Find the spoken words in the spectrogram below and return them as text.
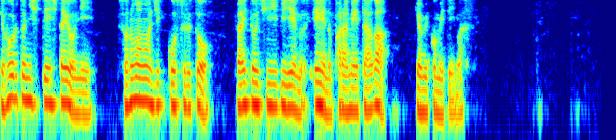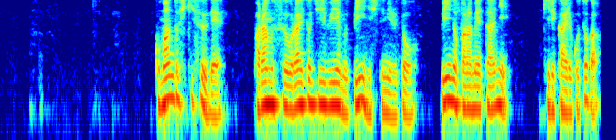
デフォルトに指定したように、そのまま実行すると、LightGBM-A のパラメータが読み込めています。コマンド引数でパラムスを LightGBM-B にしてみると、B のパラメータに切り替えることが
